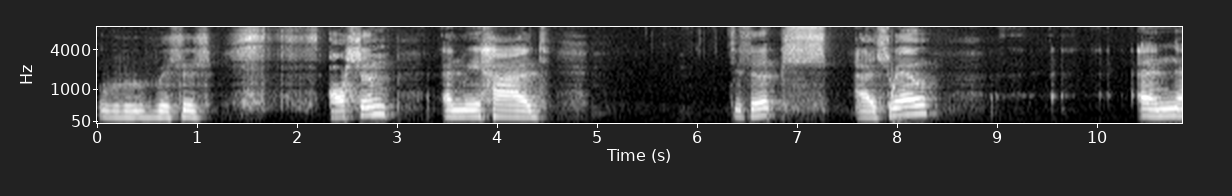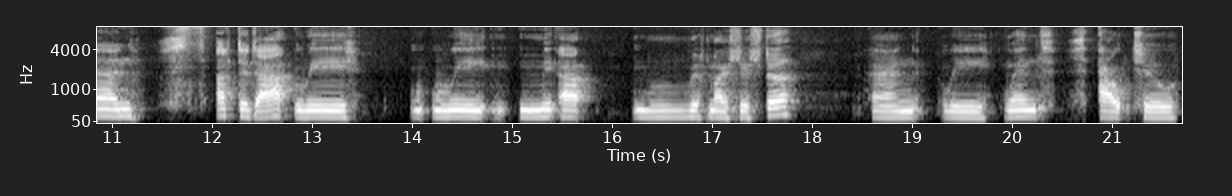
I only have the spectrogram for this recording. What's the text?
which is awesome. And we had desserts as well. And then after that we we meet up with my sister and we went out to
